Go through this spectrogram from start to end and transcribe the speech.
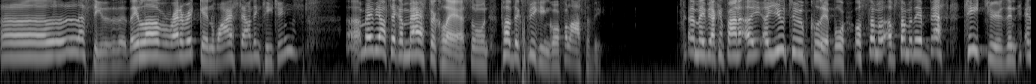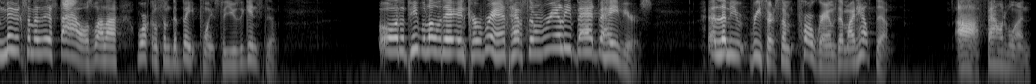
Uh, let's see, they love rhetoric and wise sounding teachings. Uh, maybe I'll take a master class on public speaking or philosophy. Uh, maybe I can find a, a, YouTube clip or, or some of, of, some of their best teachers and, and mimic some of their styles while I work on some debate points to use against them. Or the people over there in Corinth have some really bad behaviors. Uh, let me research some programs that might help them. Ah, found one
